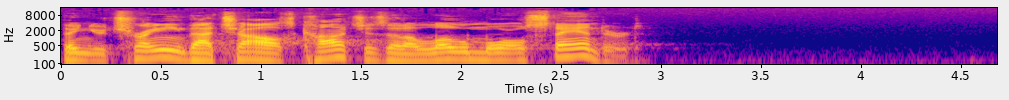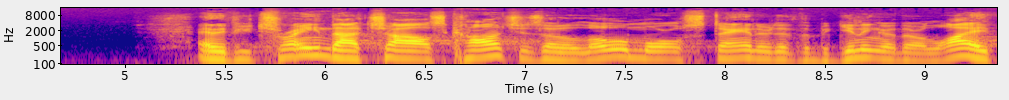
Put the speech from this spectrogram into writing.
then you're training that child's conscience at a low moral standard. And if you train that child's conscience at a low moral standard at the beginning of their life,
